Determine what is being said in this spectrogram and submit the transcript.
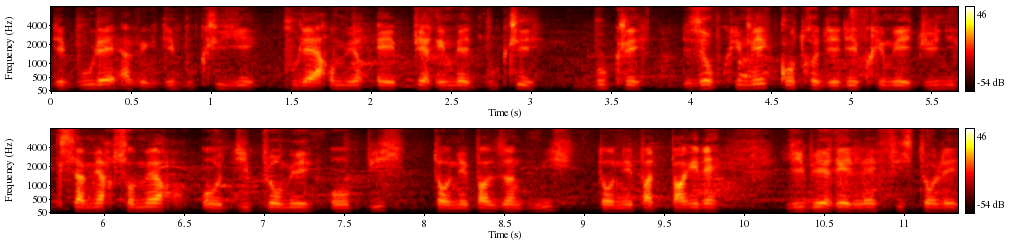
Des boulets avec des boucliers, poulets armure et périmètre bouclé, bouclé. Des opprimés contre des déprimés, d'unique sa mère chômeur aux diplômés, aux pistes. T'en n'es pas besoin de miche, t'en n'es pas de parilet. Libérez les fistolets.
